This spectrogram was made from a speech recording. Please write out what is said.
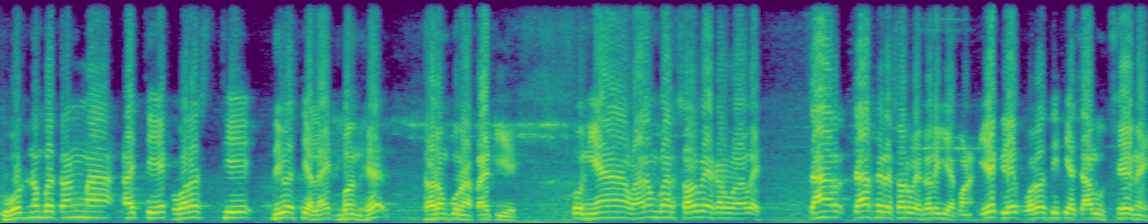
વોર્ડ નંબર ત્રણમાં આજથી એક વર્ષથી દિવસથી લાઇટ બંધ છે, ધરમપુરના પાટીએ. તો ત્યાં વારંવાર સર્વે કરવા આવે. ચાર ચાર ફેરે સર્વે કરી ગયા, પણ એક લેબ વર્ષથી ત્યાં ચાલુ છે નહીં.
